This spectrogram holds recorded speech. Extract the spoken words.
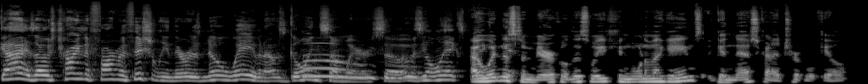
Guys, I was trying to farm efficiently and there was no wave and I was going oh, somewhere, so it was the only I witnessed a miracle this week in one of my games. Ganesh got a triple kill.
